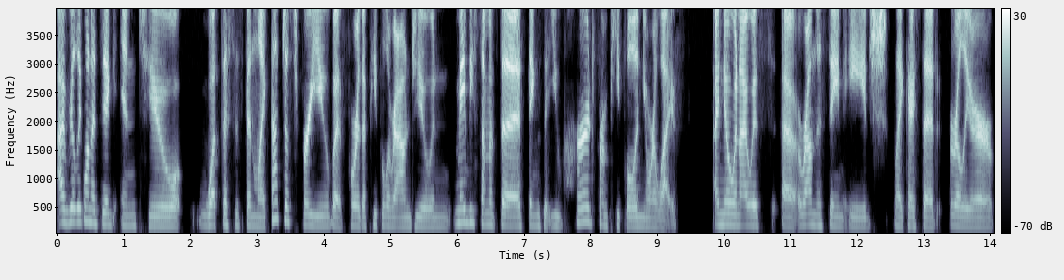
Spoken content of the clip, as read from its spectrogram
I really want to dig into what this has been like, not just for you, but for the people around you and maybe some of the things that you've heard from people in your life. I know when I was uh, around the same age, like I said earlier,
